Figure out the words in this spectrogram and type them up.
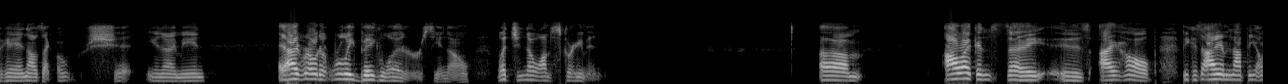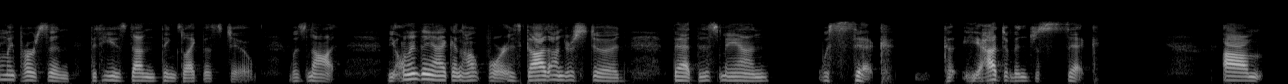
Okay, and I was like, oh shit, you know what I mean? And I wrote it really big letters, you know, let you know I'm screaming. Um, all I can say is I hope, because I am not the only person that he has done things like this to, was not. The only thing I can hope for is God understood that this man was sick. He had to have been just sick. Um,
